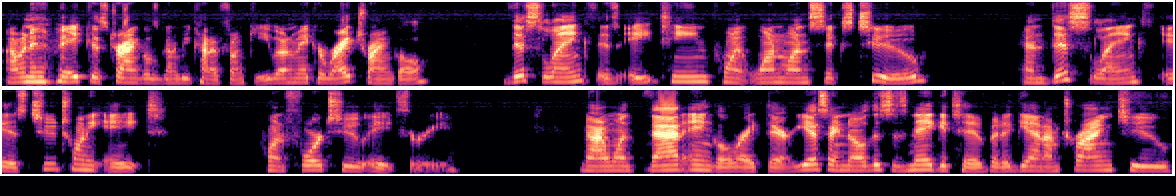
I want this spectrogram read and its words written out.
I'm going to make this triangle is going to be kind of funky. I'm going to make a right triangle. This length is 18.1162 and this length is 228.4283. Now I want that angle right there. Yes, I know this is negative, but again, I'm trying to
